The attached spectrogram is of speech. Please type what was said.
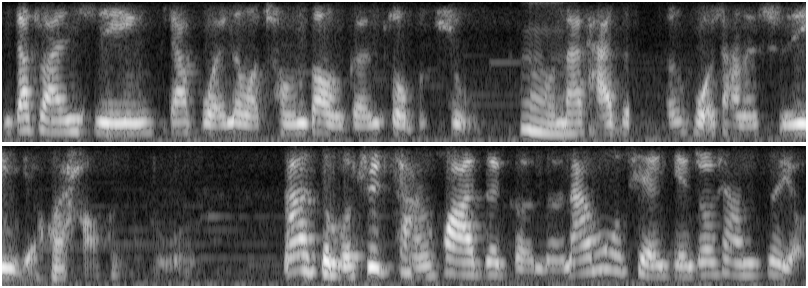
比较专心，比较不会那么冲动跟坐不住，嗯，那他的生活上的适应也会好很多。那怎么去强化这个呢？那目前研究上最有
